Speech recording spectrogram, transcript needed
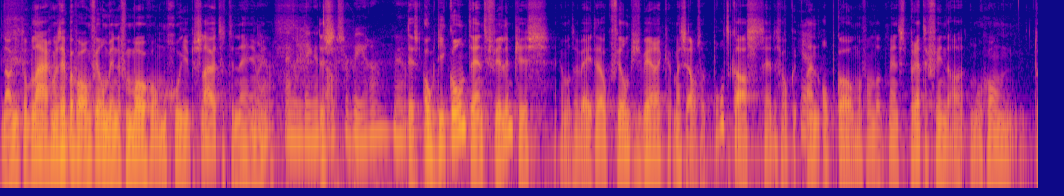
nou niet omlaag, maar ze hebben gewoon veel minder vermogen om goede besluiten te nemen. Ja, en om dingen Dus- te absorberen. Ja. Dus ook die content, filmpjes, want we weten ook filmpjes werken, maar zelfs ook podcasts. Hè, dus ook Ja. een opkomen van dat mensen het prettig vinden om gewoon te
